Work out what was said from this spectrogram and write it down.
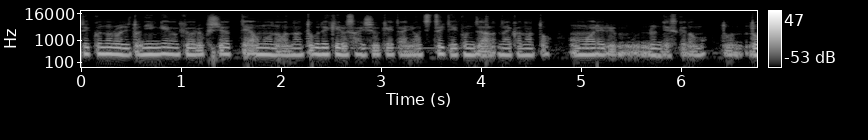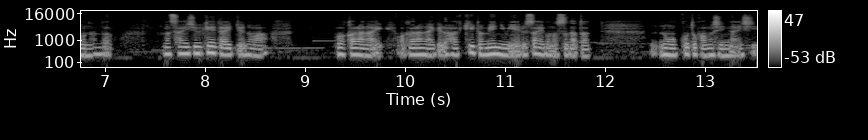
テクノロジーと人間が協力し合って思うのが納得できる最終形態に落ち着いていくんじゃないかなと思われるんですけども、どうどうなんだろう。まあ、最終形態っていうのは、わからない。わからないけど、はっきりと目に見える最後の姿のことかもしれないし、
